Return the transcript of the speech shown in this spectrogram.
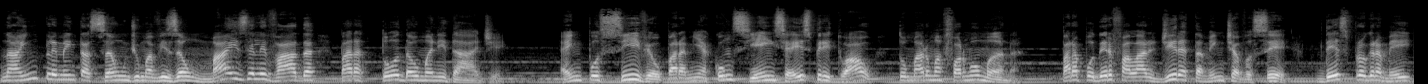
na implementação de uma visão mais elevada para toda a humanidade. É impossível para minha consciência espiritual tomar uma forma humana. Para poder falar diretamente a você, desprogramei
